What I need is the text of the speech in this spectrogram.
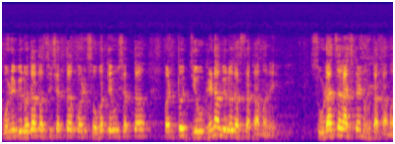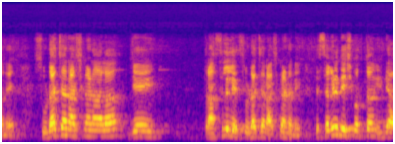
कोणी विरोधात असू शकतं कोणी सोबत येऊ शकतं पण तो जीवघेणा विरोध असता कामा नये. सुडाचं राजकारण होता कामा नये. सुडाच्या राजकारणाला जे त्रासलेले आहेत सुडाच्या राजकारणाने ते सगळे देशभक्त इंडिया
